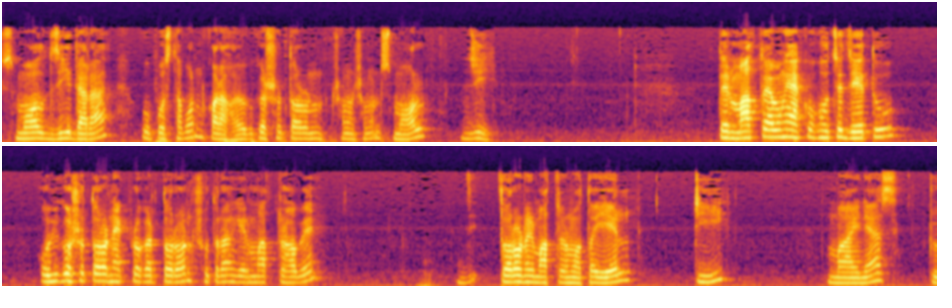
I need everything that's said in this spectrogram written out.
স্মল জি দ্বারা উপস্থাপন করা হয়। অভিকর্ষ ত্বরণ সমান সমান স্মল জি এর মাত্রা এবং একক হচ্ছে যেহেতু অভিকর্ষ ত্বরণ এক প্রকার ত্বরণ, সুতরাং এর মাত্রা হবে ত্বরণের মাত্রার মতো এল টি মাইনাস টু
